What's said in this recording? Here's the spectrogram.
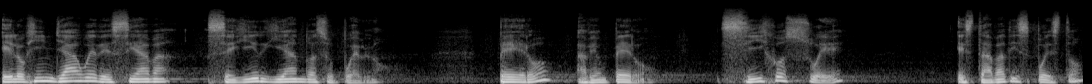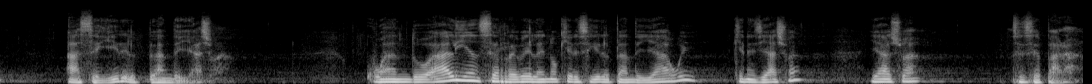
Elohim Yahweh deseaba seguir guiando a su pueblo, pero había un pero. Si Josué estaba dispuesto a seguir el plan de Yahshua. Cuando alguien se revela y no quiere seguir el plan de Yahweh, ¿quién es Yahshua? Yahshua se separa.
